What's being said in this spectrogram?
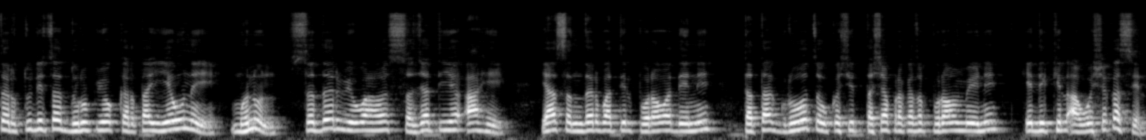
तरतुदीचा दुरुपयोग करता येऊ नये म्हणून सदर विवाह सजातीय आहे. या संदर्भातील पुरावा देणे तथा गृह चौकशीत तशा प्रकारचा पुरावा मिळणे हे देखील आवश्यक असेल.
